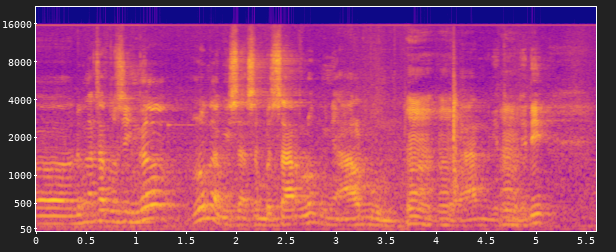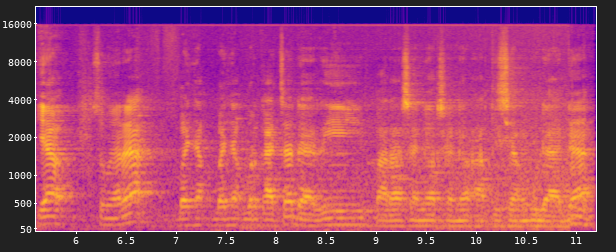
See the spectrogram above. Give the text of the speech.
Uh, dengan satu single lu nggak bisa sebesar lu punya album Hmm, hmm. kan gitu Hmm. jadi ya sebenarnya banyak banyak berkaca dari para senior senior artis yang udah ada Hmm.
